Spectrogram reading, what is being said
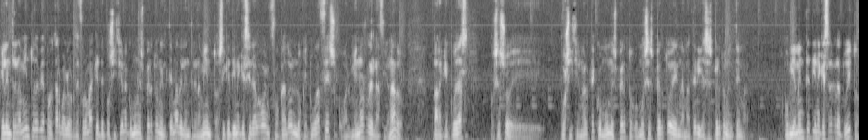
El entrenamiento debe aportar valor, de forma que te posicione como un experto en el tema del entrenamiento, así que tiene que ser algo enfocado en lo que tú haces o al menos relacionado, para que puedas, pues eso, eh, posicionarte como un experto, como es experto en la materia, es experto en el tema. Obviamente tiene que ser gratuito,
